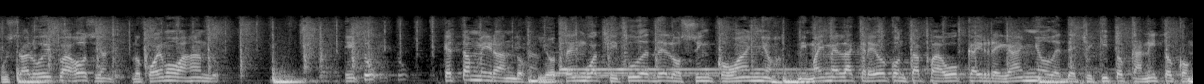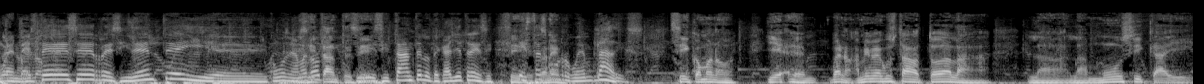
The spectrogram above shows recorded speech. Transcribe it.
un saludito a Josian, lo cogemos bajando. ¿Y tú? ¿Qué estás mirando? Yo tengo actitud desde los cinco años. Mi maíz me la creó con tapaboca y regaño. Desde chiquito canito con Bueno, el pelo. este es eh, residente y eh, ¿cómo se llama? el otro? Visitante, Y sí. visitante, los de Calle 13. Sí, Esta es con con él. Rubén Blades. Sí, cómo no. Y eh, bueno, a mí me gusta toda la, la, la música y,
